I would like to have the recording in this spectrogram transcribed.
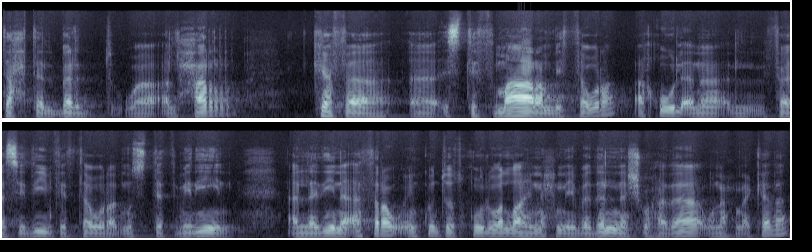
تحت البرد والحر كفى آه، استثمارا بالثورة. أقول أنا الفاسدين في الثورة المستثمرين الذين أثروا. إن كنت تقول والله نحن بدلنا شهداء ونحن كذا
